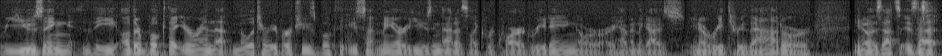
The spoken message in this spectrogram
using the other book that you're in, that military virtues book that you sent me? Are you using that as like required reading, or are you having the guys, you know, read through that, or, you know, is that is that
